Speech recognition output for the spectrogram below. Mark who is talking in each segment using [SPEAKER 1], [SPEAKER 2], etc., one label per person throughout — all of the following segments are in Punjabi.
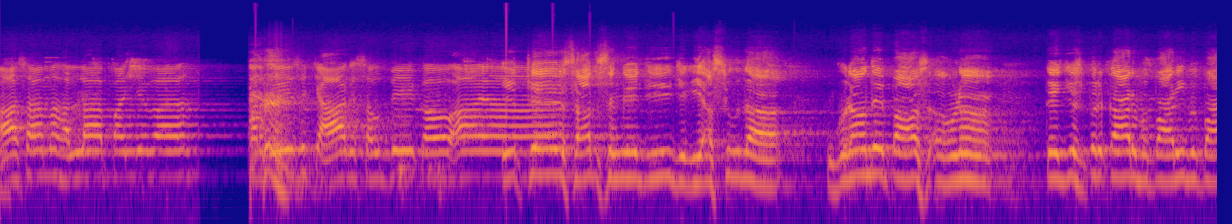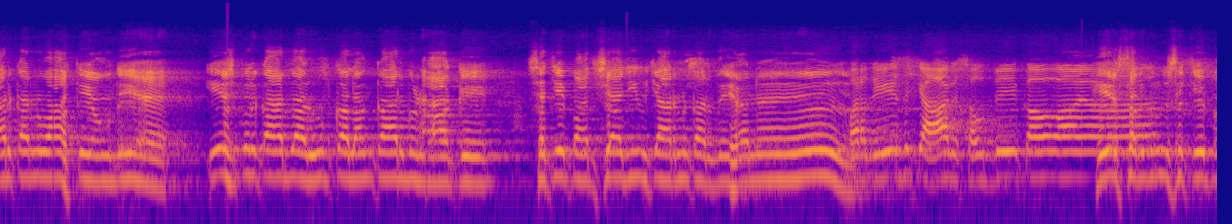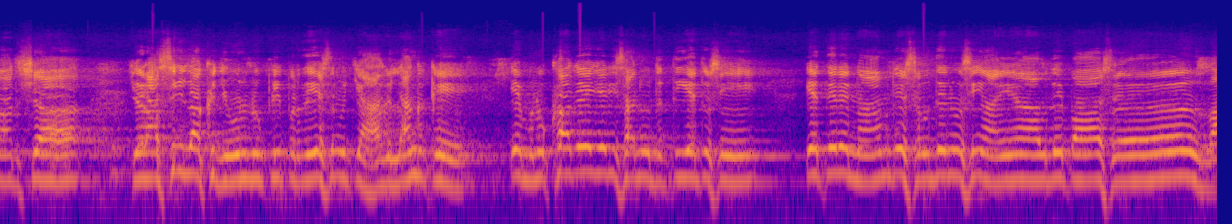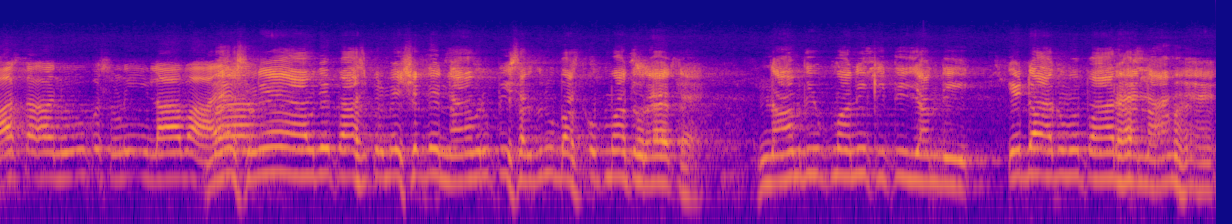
[SPEAKER 1] ਆਸਾ ਮਹੱਲਾ ਪੰਜਵਾ ਪਰਦੇਸ ਝਾਗ ਸੌਦੇ ਕੋ ਆਇਆ।
[SPEAKER 2] ਇੱਥੇ ਸਾਧ ਸੰਗਤ ਜੀ ਜਗਿਆਸੂ ਦਾ ਗੁਰਾਂ ਦੇ ਪਾਸ ਆਉਣਾ ਤੇ ਜਿਸ ਪ੍ਰਕਾਰ ਵਪਾਰੀ ਵਪਾਰ ਕਰਨ ਵਾਸਤੇ ਆਉਂਦੇ ਹੈ ਇਸ ਪ੍ਰਕਾਰ ਦਾ ਰੂਪ ਕਾ ਅਲੰਕਾਰ ਬਣਾ ਕੇ ਸੱਚੇ ਪਾਤਸ਼ਾਹ ਜੀ ਉਚਾਰਨ ਕਰਦੇ ਹਨ।
[SPEAKER 1] ਪਰਦੇਸ ਝਾਗ ਸੌਦੇ ਕੋ ਆਇਆ।
[SPEAKER 2] ਇਹ ਸਤਿਗੁਰੂ ਸੱਚੇ ਪਾਤਸ਼ਾਹ 84 ਲੱਖ ਜੂਨ ਰੂਪੀ ਪ੍ਰਦੇਸ਼ ਨੂੰ ਝਾਗ ਲੰਘ ਕੇ ਇਹ ਮਨੁੱਖਾ ਦੇ ਜਿਹੜੀ ਸਾਨੂੰ ਦਿੱਤੀ ਹੈ ਤੁਸੀਂ ਇਹ ਤੇਰੇ ਨਾਮ ਦੇ ਸੌਦੇ ਨੂੰ ਅਸੀਂ ਆਏ ਆ ਆਪਦੇ ਪਾਸ।
[SPEAKER 1] ਵਸਤ ਅਨੂਪ ਸੁਣੀ
[SPEAKER 2] ਮੈਂ
[SPEAKER 1] ਲਾਭਾਇਆ
[SPEAKER 2] ਸੁਣਿਆ ਆਪਦੇ ਪਾਸ ਪਰਮੇਸ਼ਰ ਦੇ ਨਾਮ ਰੂਪੀ ਸਤਿਗੁਰੂ ਬਸ ਉਪਮਾ ਤੋਂ ਰਹਿਤ ਹੈ। ਨਾਮ ਦੀ ਉਪਮਾ ਨਹੀਂ ਕੀਤੀ ਜਾਂਦੀ। ਏਡਾ ਅਗਮ ਪਾਰ ਹੈ ਨਾਮ ਹੈ।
